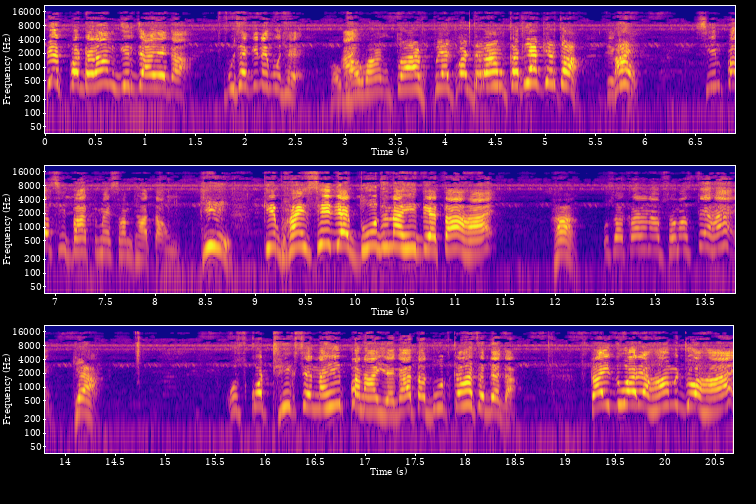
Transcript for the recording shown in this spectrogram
पेट पर ड्राम गिर जाएगा। बुझे कि नहीं बुझे? भगवान तोर पेट पर ड्राम कतला गिरता? देखिए, सिंपल सी बात मैं समझाता हूँ। की कि भैंसी जो दूध नहीं देता है हाँ। उसका कारण आप समझते हैं? क्या? उसको ठीक से नहीं पनाइएगा तो दूध कहाँ से देगा? तई दुआरे हम जो है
